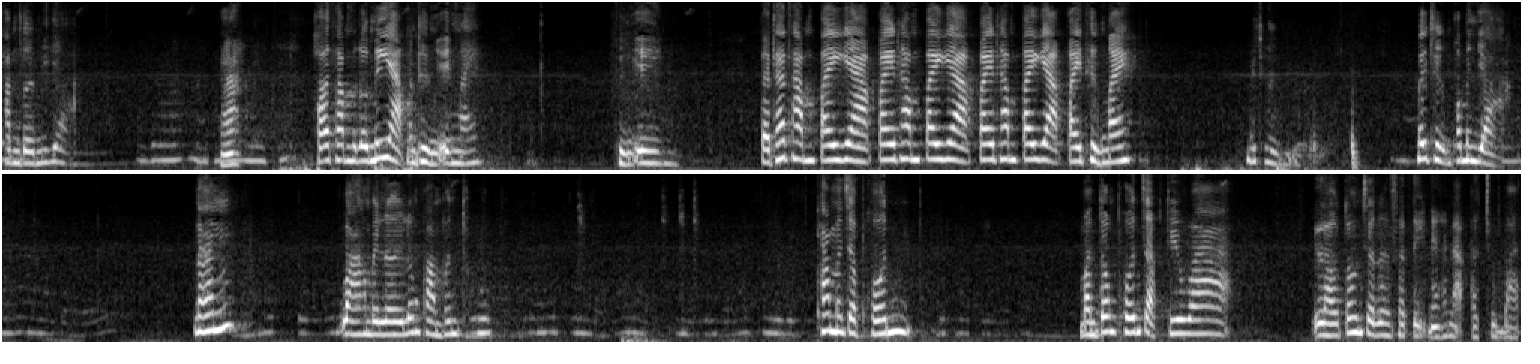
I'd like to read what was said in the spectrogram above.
ทำโดยไม่อยากนะพอทำโดยไม่อยากมันถึงเองไหมถึงเอง แต่ถ้าทำไปอยากไปทำไปอยากไปทำไปอยากไปถึงไหมไม่ถึง ไม่ถึงเพราะมันอยาก นั้น วางไปเลยเรื่องความพ้นทุกข์ถ้ามันจะพ้น มันต้องพ้นจากที่ว่า เราต้องเจริญสติในขณะปัจจุบัน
